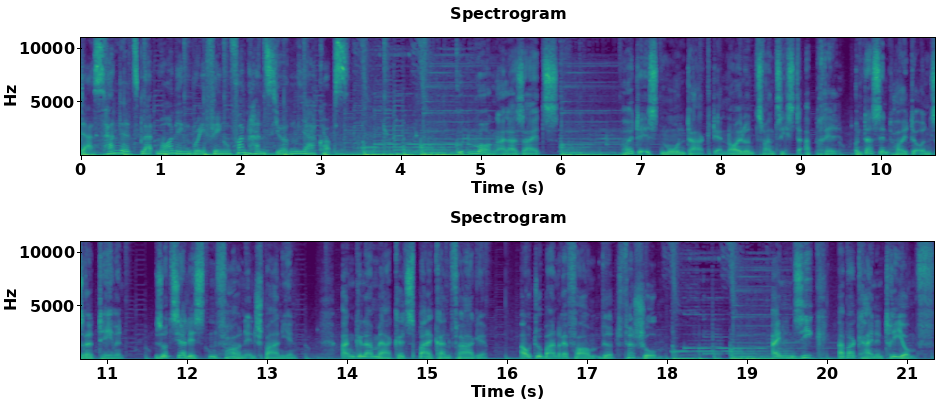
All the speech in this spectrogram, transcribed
Das Handelsblatt Morning Briefing von Hans-Jürgen Jakobs. Guten Morgen allerseits. Heute ist Montag, der 29. April. Und das sind heute unsere Themen. Sozialisten vorn in Spanien. Angela Merkels Balkanfrage. Autobahnreform wird verschoben. Einen Sieg, aber keinen Triumph.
